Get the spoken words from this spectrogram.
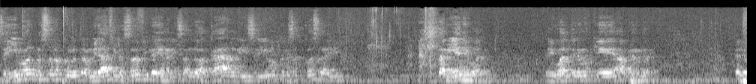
seguimos nosotros con nuestra mirada filosófica y analizando a Carl y seguimos con esas cosas y está bien igual, pero igual tenemos que aprender. Pero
